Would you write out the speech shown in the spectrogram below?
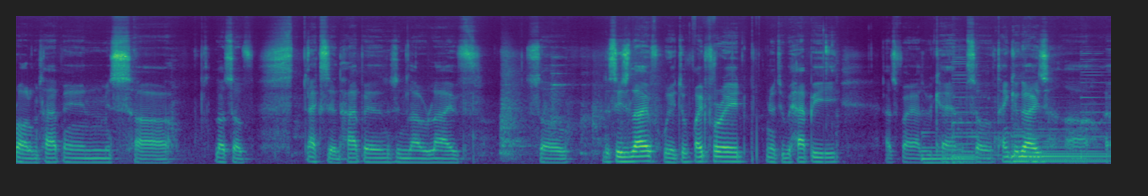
Problems happen, miss uh, lots of accident happens in our life. So this is life. We need to fight for it. We need to be happy as far as we can. So thank you guys. Uh, I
